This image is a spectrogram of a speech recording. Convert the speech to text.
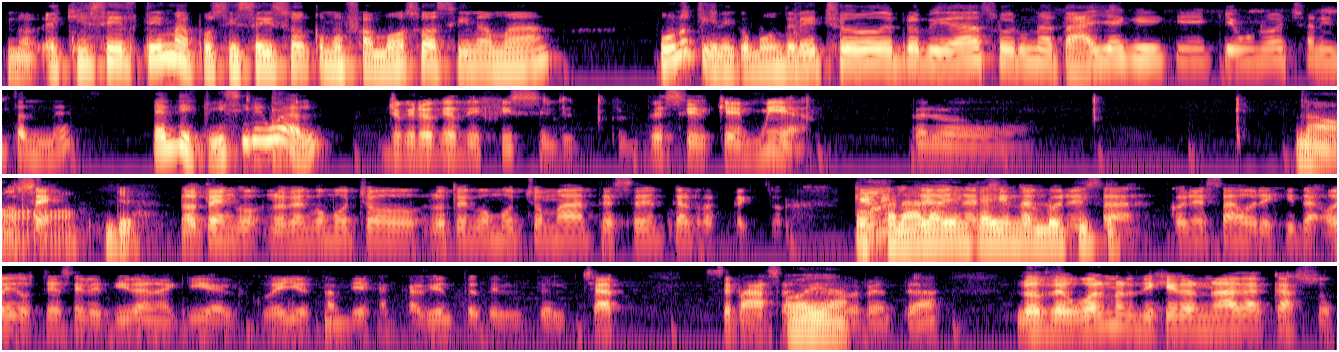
No, es que ese es el tema, pues si se hizo como famoso así nomás, uno tiene como un derecho de propiedad sobre una talla que, que, que uno echa en internet. Es difícil igual. Yo creo que es difícil decir que es mía, pero No, No sé. yo- no tengo, no tengo mucho, no tengo mucho más antecedente al respecto. Ojalá hay hayan caído Nachito unas con, esa- con esas orejitas. Oye, ustedes se le tiran aquí al cuello estas viejas calientes del, del chat. Se pasan Oiga. de repente. ¿ah? Los de Walmart dijeron no haga caso.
